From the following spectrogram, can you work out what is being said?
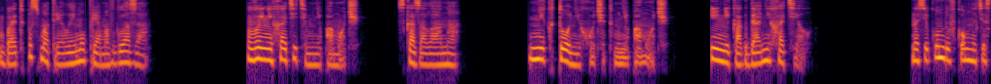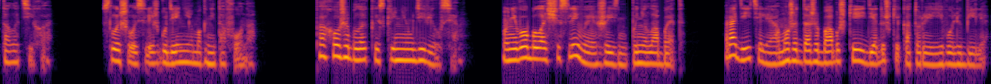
Бет посмотрела ему прямо в глаза. «Вы не хотите мне помочь», — сказала она. «Никто не хочет мне помочь. И никогда не хотел». На секунду в комнате стало тихо. Слышалось лишь гудение магнитофона. Похоже, Блэк искренне удивился. У него была счастливая жизнь, поняла Бет. Родители, а может даже бабушки и дедушки, которые его любили.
